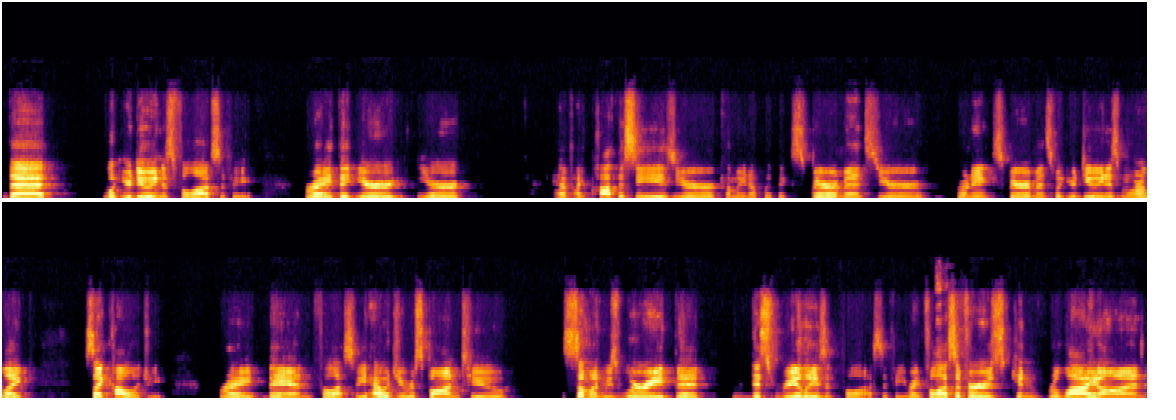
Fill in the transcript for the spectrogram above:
that what you're doing is philosophy, right? That you're you're have hypotheses, you're coming up with experiments, you're running experiments. What you're doing is more like psychology, right, than philosophy. How would you respond to someone who's worried that this really isn't philosophy, right? Philosophers can rely on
